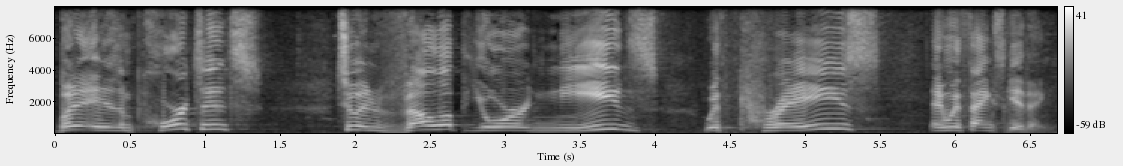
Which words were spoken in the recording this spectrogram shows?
But it is important to envelop your needs with praise and with thanksgiving.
